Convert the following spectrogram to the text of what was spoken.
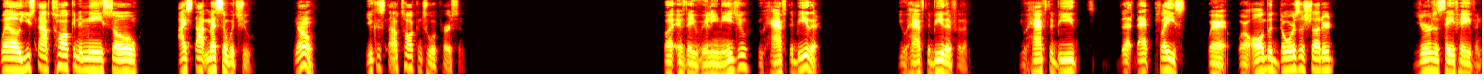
well, you stopped talking to me, so I stopped messing with you. No, you can stop talking to a person. But if they really need you, you have to be there. You have to be there for them. You have to be that that place where where all the doors are shuttered. You're the safe haven.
